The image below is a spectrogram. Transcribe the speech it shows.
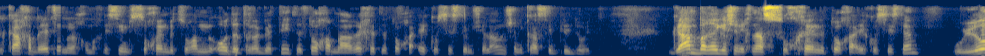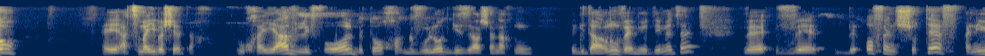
וככה בעצם אנחנו מכניסים סוכן בצורה מאוד הדרגתית לתוך המערכת, לתוך ה ecosystem שלנו שנקרא It. גם ברגע שנכנס סוכן לתוך ה ecosystem, הוא לא אה, עצמאי בשטח, הוא חייב לפעול בתוך הגבולות גזרה שאנחנו הגדרנו והם יודעים את זה, ו, ובאופן שוטף אני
